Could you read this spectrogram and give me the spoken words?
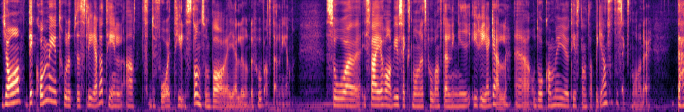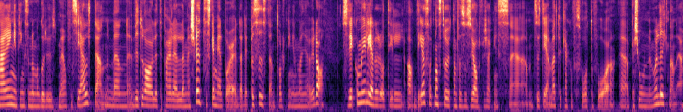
Ja, det kommer ju troligtvis leda till att du får ett tillstånd som bara gäller under provanställningen. Så eh, i Sverige har vi ju sex månaders provanställning i, i regel eh, och då kommer ju tillståndet att begränsas till sex månader. Det här är ingenting som de har gått ut med officiellt än men vi drar lite paralleller med schweiziska medborgare där det är precis den tolkningen man gör idag. Så det kommer ju leda då till ja, dels att man står utanför socialförsäkringssystemet och kanske får svårt att få eh, personnummer och liknande.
